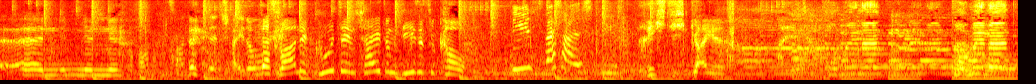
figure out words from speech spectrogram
Äh, ne. Entscheidung. Das war eine gute Entscheidung, diese zu kaufen. Die ist besser als die. Richtig geil. Prominent, prominent,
